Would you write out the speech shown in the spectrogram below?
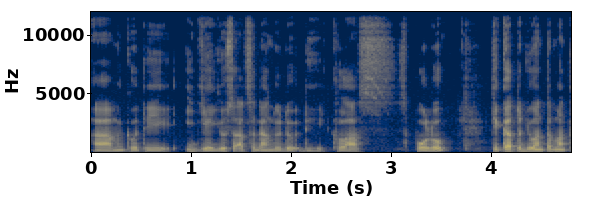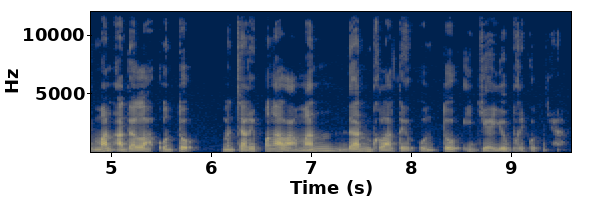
uh, mengikuti IJU saat sedang duduk di kelas 10 jika tujuan teman-teman adalah untuk mencari pengalaman dan berlatih untuk IJU berikutnya.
